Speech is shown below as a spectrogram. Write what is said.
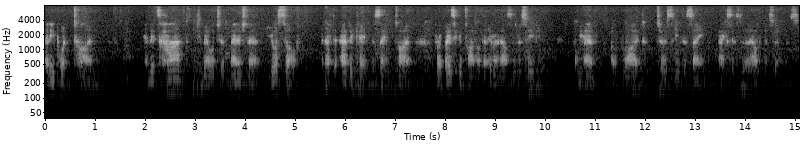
at any point in time, and it's hard to be able to manage that yourself and have to advocate at the same time for a basic entitlement that everyone else is receiving. And we have a right to receive the same access to that healthcare service.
